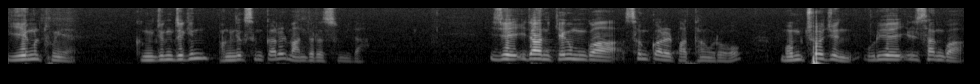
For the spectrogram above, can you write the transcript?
이행을 통해 긍정적인 방역 성과를 만들었습니다. 이제 이러한 경험과 성과를 바탕으로 멈춰진 우리의 일상과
